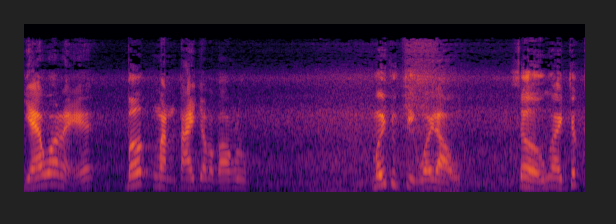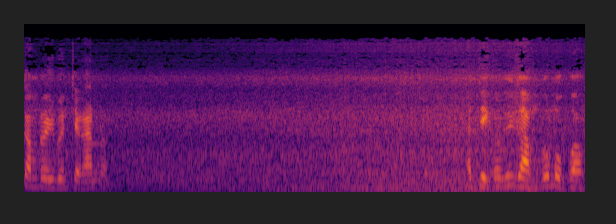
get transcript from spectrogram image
Giá quá rẻ, bớt mạnh tay cho bà con luôn. Mấy chục triệu quay đầu, sở hữu ngay chất Camry bên Trần Anh rồi. Anh chị có cái gầm có mục không?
